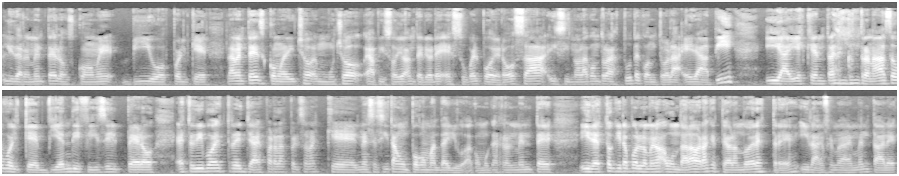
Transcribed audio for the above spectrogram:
literalmente los come vivos porque la mente, como he dicho en muchos episodios anteriores, es súper poderosa y si no la controlas tú, te controla ella a ti y ahí es que entra el encontronazo porque es bien difícil, pero este tipo de estrés ya es para las personas que necesitan un poco más de ayuda, como que realmente, y de esto quiero por lo menos abundar ahora que estoy hablando del estrés y las enfermedades mentales.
